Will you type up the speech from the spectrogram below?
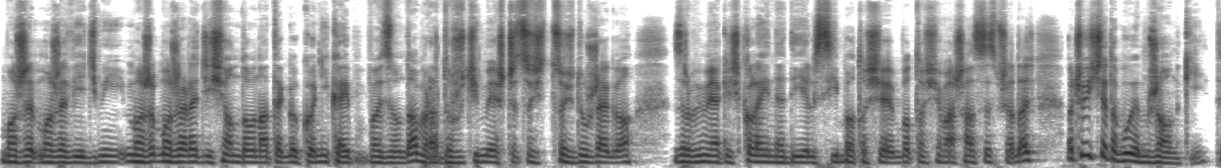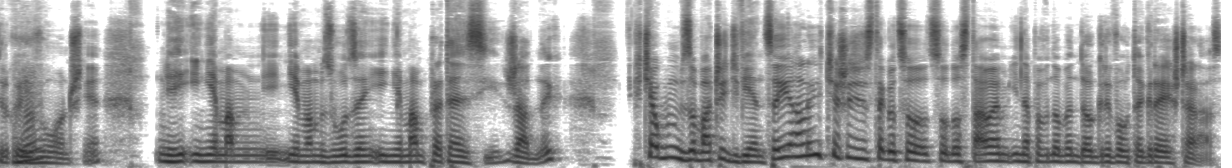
może, może Wiedźmi, może, może Redzi siądą na tego konika i powiedzą, dobra, dorzucimy jeszcze coś, coś dużego, zrobimy jakieś kolejne DLC, bo to się, bo to się ma szansę sprzedać. Oczywiście to były mrzonki, tylko mhm. i wyłącznie. I, i nie, mam, nie, nie mam złudzeń i nie mam pretensji żadnych. Chciałbym zobaczyć więcej, ale cieszę się z tego, co, co dostałem i na pewno będę ogrywał tę grę jeszcze raz.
